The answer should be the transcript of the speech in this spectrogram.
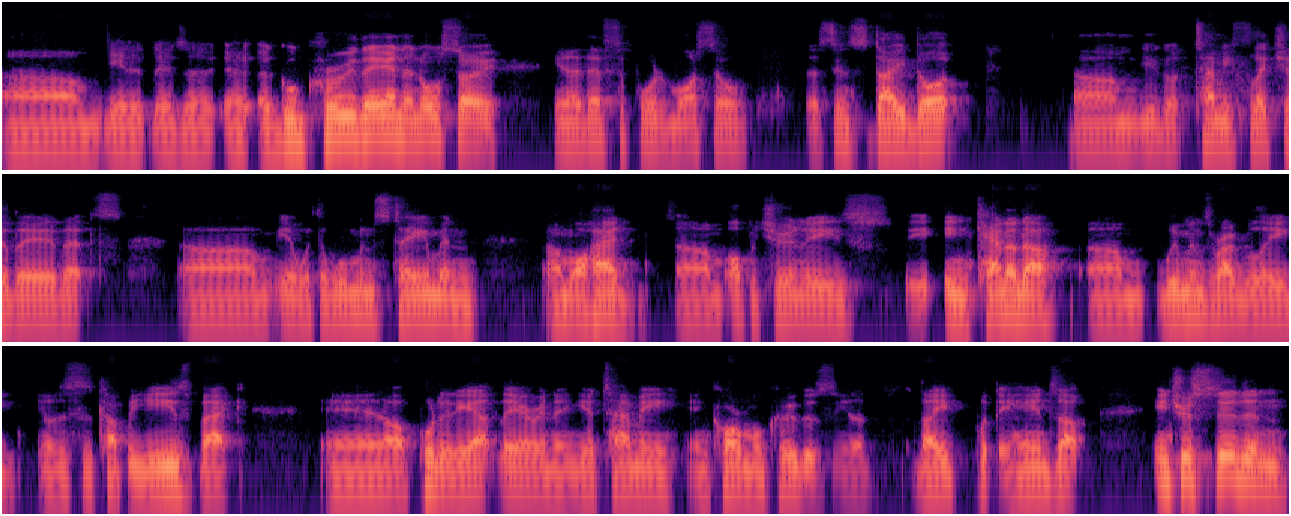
Um, yeah, there's a, a, a, good crew there, and then also, you know, they've supported myself uh, since day dot. Um, you got Tammy Fletcher there, that's um, you know with the women's team, and um, I had um, opportunities in Canada, um, women's rugby league. You know, this is a couple of years back, and I put it out there, and then yeah, Tammy and Corrimal Cougars, you know, they put their hands up interested, and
